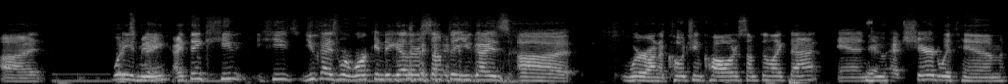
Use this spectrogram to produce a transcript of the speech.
uh, what That's do you me. think? I think he he's you guys were working together or something. you guys uh, were on a coaching call or something like that, and Yeah. you had shared with him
